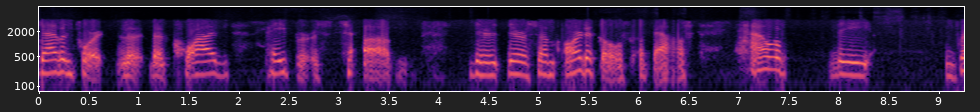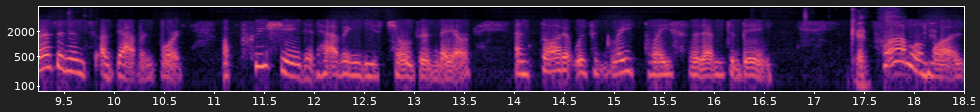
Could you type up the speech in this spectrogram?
Davenport, the, the quad papers, um, there, there are some articles about how the residents of Davenport appreciated having these children there and thought it was a great place for them to be. Okay. The problem was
